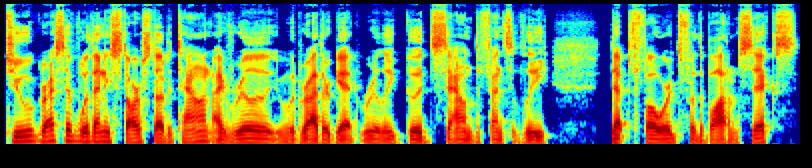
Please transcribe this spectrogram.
too aggressive with any star studded talent. I really would rather get really good, sound defensively depth forwards for the bottom six.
